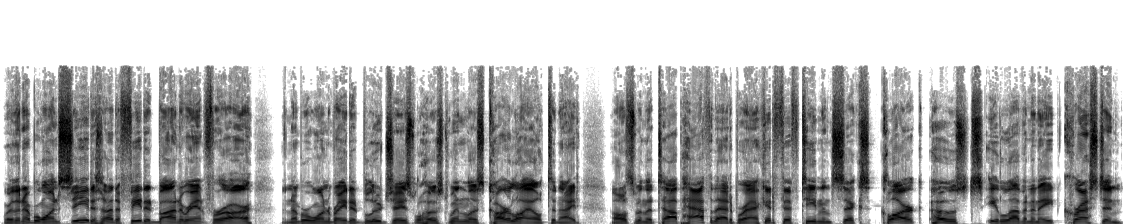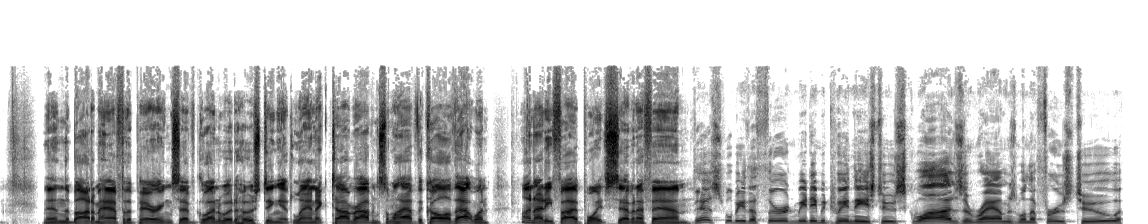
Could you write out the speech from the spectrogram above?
where the number one seed is undefeated Bondurant Farrar. The number one rated Blue Jays will host winless Carlisle tonight. Also in the top half of that bracket, 15 and 6 Clark hosts 11 and 8 Creston. Then the bottom half of the pairings have Glenwood hosting Atlantic. Tom Robinson will have the call of that one on 95.7 FM. This will be the third meeting between these two squads. The Rams won the first two,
